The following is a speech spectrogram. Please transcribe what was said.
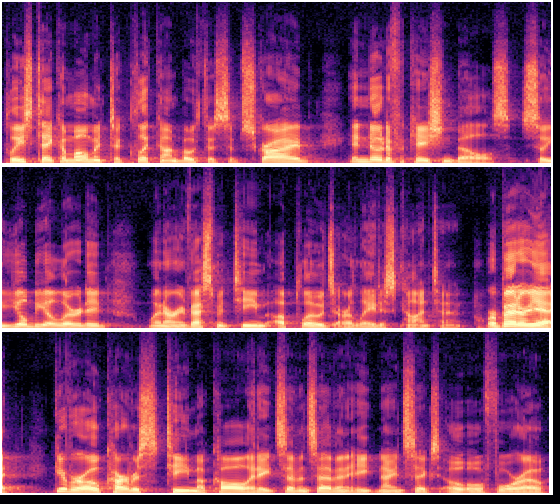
Please take a moment to click on both the subscribe and notification bells so you'll be alerted when our investment team uploads our latest content. Or better yet, give our Oak team a call at 877 896 0040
